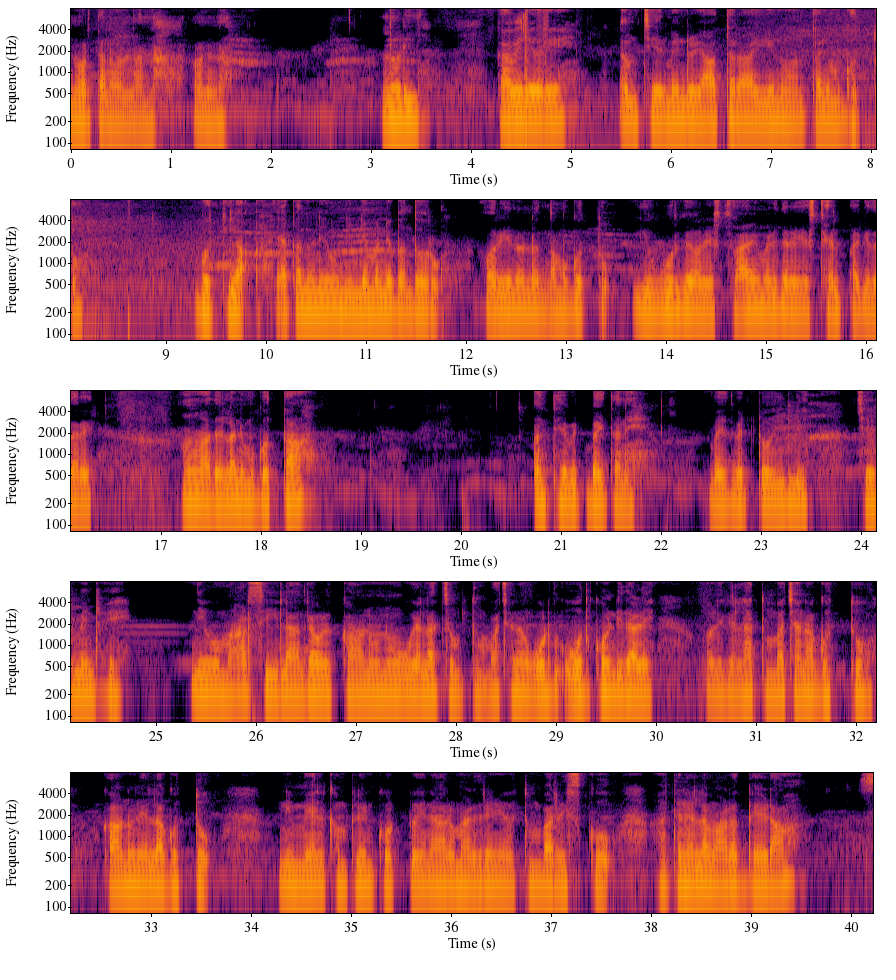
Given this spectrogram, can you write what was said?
ನೋಡ್ತಾನೆ ಅವನು ನನ್ನ, ಅವನನ್ನು. ನೋಡಿ ಕಾವೇರಿ ಅವರೇ ನಮ್ಮ ಚೇರ್ಮನ್ರು ಯಾವ ಥರ ಏನು ಅಂತ ನಿಮ್ಗೆ ಗೊತ್ತು. ಗೊತ್ತಿಲ್ಲ. ಯಾಕಂದರೆ ನೀವು ನಿನ್ನೆ ಮೊನ್ನೆ ಬಂದವರು. ಅವ್ರು ಏನು ಅನ್ನೋದು ನಮಗೆ ಗೊತ್ತು. ಈ ಊರಿಗೆ ಅವ್ರು ಎಷ್ಟು ಸಹಾಯ ಮಾಡಿದ್ದಾರೆ, ಎಷ್ಟು ಹೆಲ್ಪ್ ಆಗಿದ್ದಾರೆ ಅದೆಲ್ಲ ನಿಮ್ಗೆ ಗೊತ್ತಾ? ಅಂತ ಹೇಳ್ಬಿಟ್ಟು ಬೈತಾನೆ. ಬೈದ್ಬಿಟ್ಟು, ಇಲ್ಲಿ ಚೇರ್ಮನ್ರೇ ನೀವು ಮಾಡಿಸಿ, ಇಲ್ಲಾಂದರೆ ಅವಳಿಗೆ ಕಾನೂನು ಎಲ್ಲ ಚುಮ್ ತುಂಬ ಚೆನ್ನಾಗಿ ಓದ್ ಓದ್ಕೊಂಡಿದ್ದಾಳೆ. ಅವಳಿಗೆಲ್ಲ ತುಂಬ ಚೆನ್ನಾಗಿ ಗೊತ್ತು. ಕಾನೂನೆಲ್ಲ ಗೊತ್ತು. ನಿಮ್ಮ ಮೇಲೆ ಕಂಪ್ಲೇಂಟ್ ಕೊಟ್ಟು ಏನಾದ್ರು ಮಾಡಿದ್ರೆ ನೀವು ತುಂಬ ರಿಸ್ಕು. ಆ ಥರ ಎಲ್ಲ ಮಾಡೋದು ಬೇಡ.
